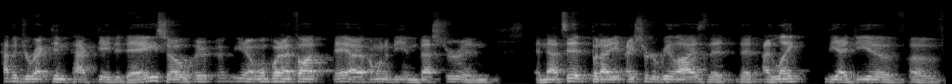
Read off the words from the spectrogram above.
have a direct impact day to day. So uh, uh, you know at one point i thought hey i, I want to be an investor and and that's it. But I, I sort of realized that that i like the idea of of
